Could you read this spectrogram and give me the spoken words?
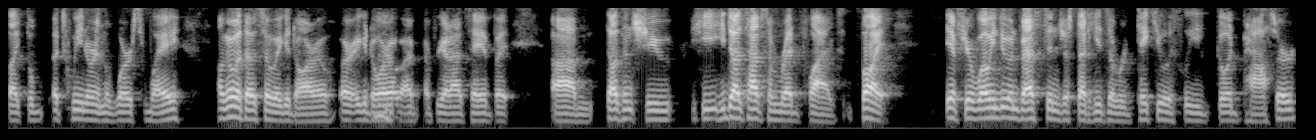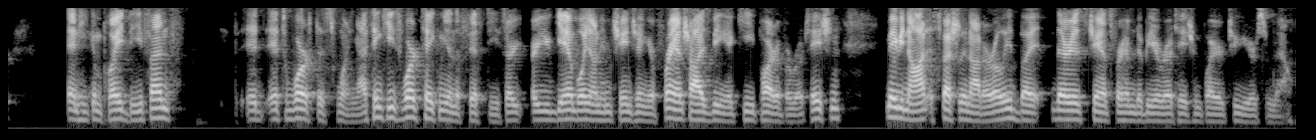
like the, a tweener in the worst way. I'll go with Oso Ighodaro or Ighodaro. Mm-hmm. I, I, forget how to say it, but um, doesn't shoot. He he does have some red flags, but if you're willing to invest in just that he's a ridiculously good passer, and he can play defense, it, it's worth the swing. I think he's worth taking in the 50s. Are, are you gambling on him changing your franchise, being a key part of a rotation? Maybe not, especially not early, but there is chance for him to be a rotation player two years from now.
